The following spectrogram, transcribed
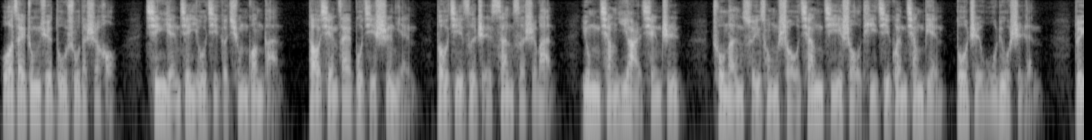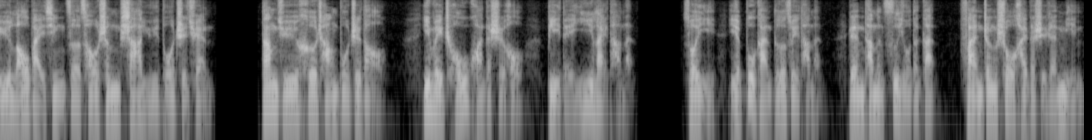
我在中学读书的时候，亲眼见有几个穷光杆。”到现在不及十年，都集资至三四十万，拥枪一二千支，出门随从手枪及手提机关枪便多至五六十人。对于老百姓，则操生杀予夺之权。当局何尝不知道？因为筹款的时候必得依赖他们，所以也不敢得罪他们，任他们自由的干。反正受害的是人民，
